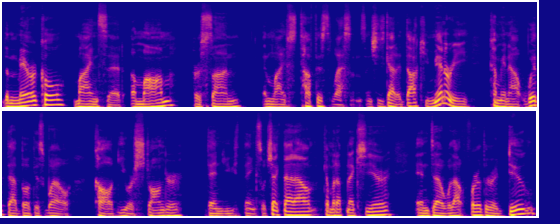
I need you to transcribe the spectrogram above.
The Miracle Mindset A Mom, Her Son, and Life's Toughest Lessons. And she's got a documentary coming out with that book as well called You Are Stronger Than You Think. So check that out coming up next year. And uh, without further ado,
